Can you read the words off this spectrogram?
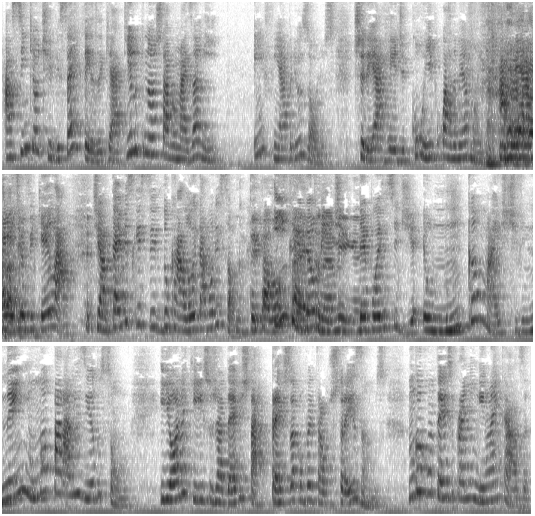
Assim que eu tive certeza que aquilo que não estava mais ali, enfim, abri os olhos. Tirei a rede e corri pro quarto da minha mãe. Abri a rede e eu fiquei lá. Tinha até me esquecido do calor e da muriçoca. Tem calor certo, Incrivelmente, né, amiga? depois desse dia, eu nunca mais tive nenhuma paralisia do sono. E olha que isso já deve estar prestes a completar uns três anos. Nunca contei isso pra ninguém lá em casa.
